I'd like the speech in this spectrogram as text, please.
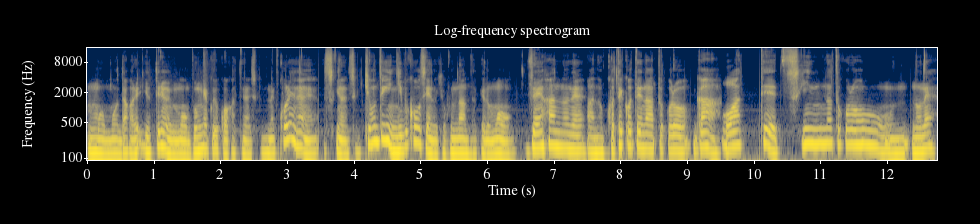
もう、もう、だから言ってるようにもう文脈よくわかってないですけどね。これね、好きなんですよ。基本的に二部構成の曲なんだけども、前半のね、あの、コテコテなところが終わって、次のところのね、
